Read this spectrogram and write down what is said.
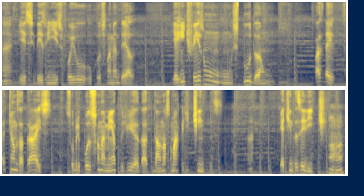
Né? Esse, desde o início, foi o, o, posicionamento dela. E a gente fez um, um estudo há uns quase 10, 7 anos atrás sobre posicionamento de, da, da nossa marca de tintas, né? que é Tintas Elite. Uhum.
